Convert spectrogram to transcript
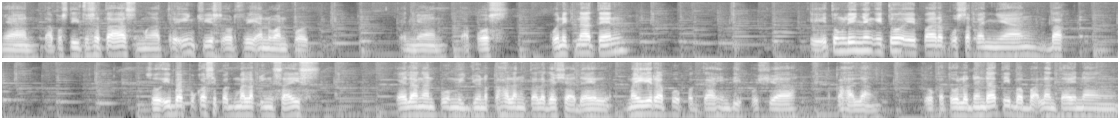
Yan. Tapos dito sa taas, mga 3 inches or 3 and 1 fourth. Ganyan. Tapos, connect natin. Okay, itong linyang ito ay para po sa kanyang back. So, iba po kasi pag malaking size, kailangan po medyo nakahalang talaga siya dahil mahirap po pagka hindi po siya nakahalang. So, katulad ng dati, baba lang tayo ng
